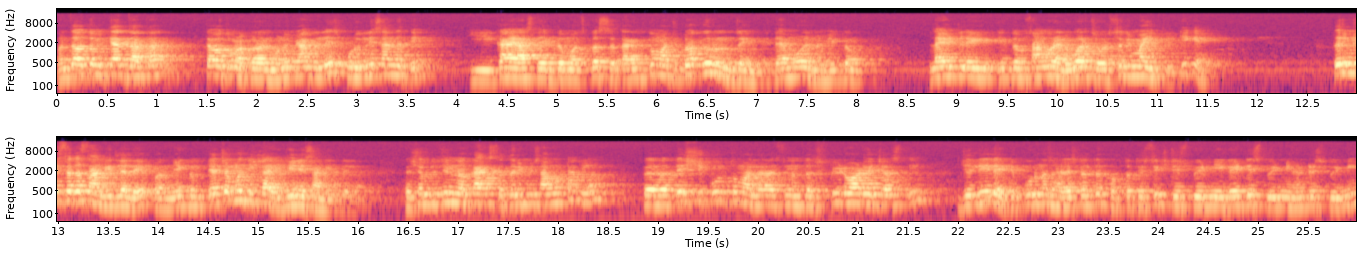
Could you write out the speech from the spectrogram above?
पण जेव्हा तुम्ही त्यात जाता तेव्हा तुम्हाला कळण म्हणून मी आता लेस पुढून नाही सांगते. की काय असतं एकदमच कसं? कारण की तुम्हाला डोक्यावरून जाईल ते. त्यामुळे ना मी एकदम लाईटली एकदम सांगू राहिलो वरच्या वर सगळी माहिती ठीक आहे? तरी मी सगळं सांगितलेलं आहे पण एकदम त्याच्यामध्ये काय हे नाही सांगितलेलं. तर शब्दचिन्ह काय असतं तरी मी सांगून टाकलं. तर ते शिकून तुम्हाला नंतर स्पीड वाढवायची असती. जे लिहिलंय ते पूर्ण झाल्याच्यानंतर फक्त ते सिक्स्टी स्पीडनी एटी स्पीडनी हंड्रेड स्पीडनी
